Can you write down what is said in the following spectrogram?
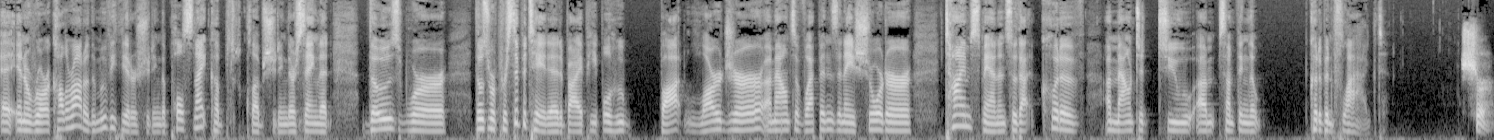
in Aurora, Colorado, the movie theater shooting, the Pulse nightclub club shooting, they're saying that those were those were precipitated by people who bought larger amounts of weapons in a shorter time span, and so that could have amounted to um, something that could have been flagged. Sure.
